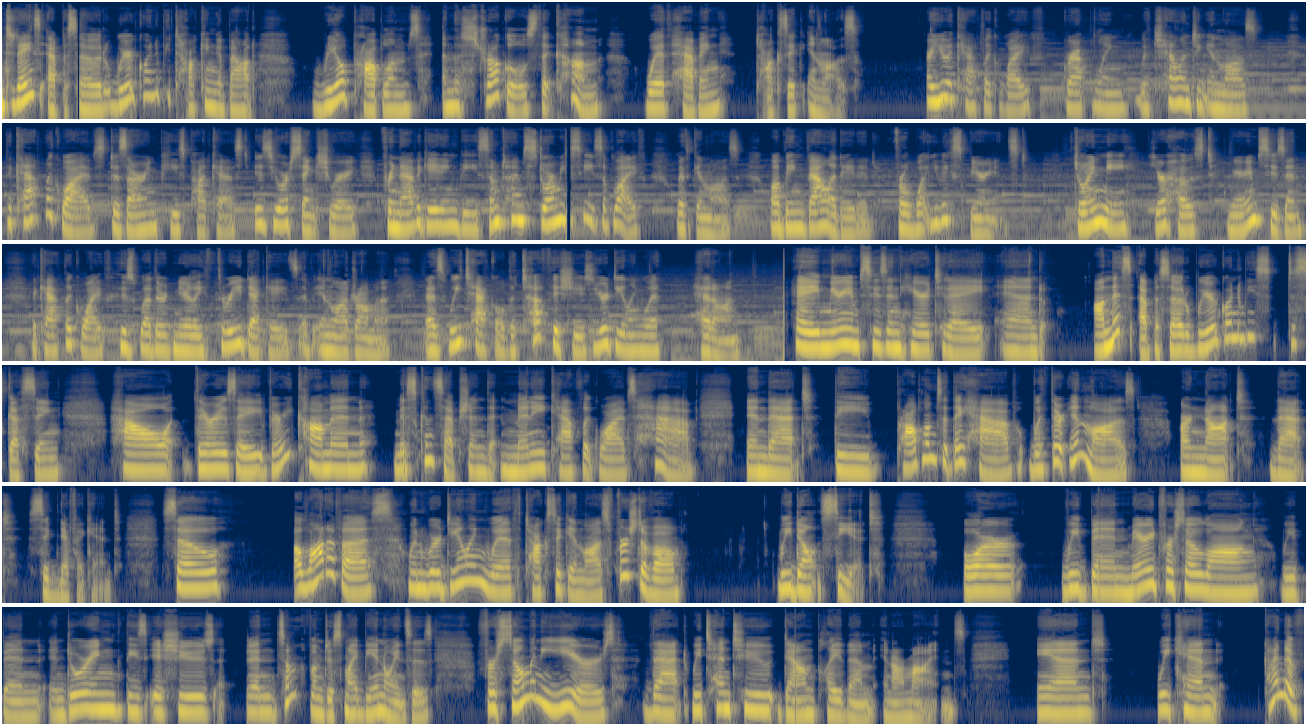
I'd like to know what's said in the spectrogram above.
In today's episode, we're going to be talking about real problems and the struggles that come with having toxic in laws. Are you a Catholic wife grappling with challenging in laws? The Catholic Wives Desiring Peace podcast is your sanctuary for navigating the sometimes stormy seas of life with in laws while being validated for what you've experienced. Join me, your host, Miriam Susan, a Catholic wife who's weathered nearly three decades of in law drama, as we tackle the tough issues you're dealing with head on. Hey, Miriam Susan here today, and on this episode, we're going to be discussing how there is a very common misconception that many Catholic wives have, in that the problems that they have with their in laws are not that significant. So, a lot of us, when we're dealing with toxic in laws, first of all, we don't see it. Or we've been married for so long, we've been enduring these issues, and some of them just might be annoyances for so many years that we tend to downplay them in our minds. And we can kind of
